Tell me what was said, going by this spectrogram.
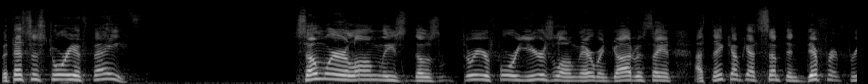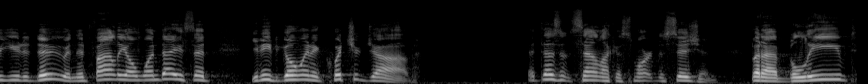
But that's a story of faith. Somewhere along these those three or four years along there when God was saying, I think I've got something different for you to do. And then finally on one day he said, You need to go in and quit your job. That doesn't sound like a smart decision. But I believed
